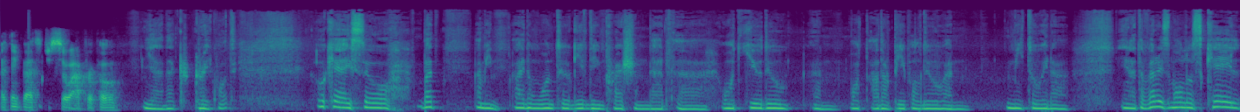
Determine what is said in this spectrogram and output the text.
I think that's just so apropos. Yeah, that great quote. Okay, so but I mean, I don't want to give the impression that uh, what you do and what other people do and me too in a in at a very smaller scale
